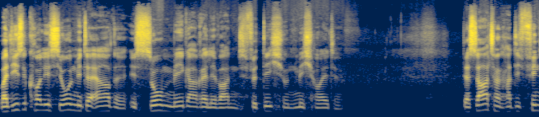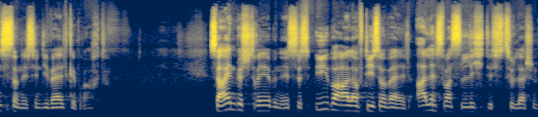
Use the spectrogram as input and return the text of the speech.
Weil diese Kollision mit der Erde ist so mega relevant für dich und mich heute. Der Satan hat die Finsternis in die Welt gebracht. Sein Bestreben ist es, überall auf dieser Welt alles, was Licht ist, zu löschen.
